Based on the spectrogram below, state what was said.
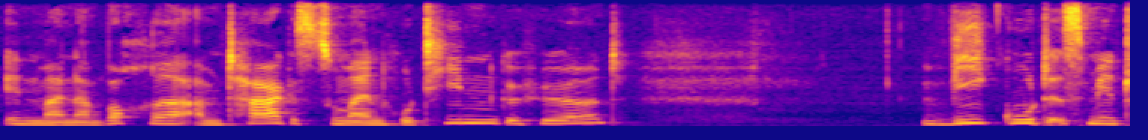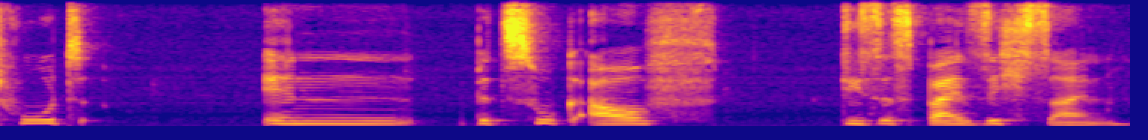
in meiner Woche, am Tag, es zu meinen Routinen gehört wie gut es mir tut in Bezug auf dieses bei sich sein,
